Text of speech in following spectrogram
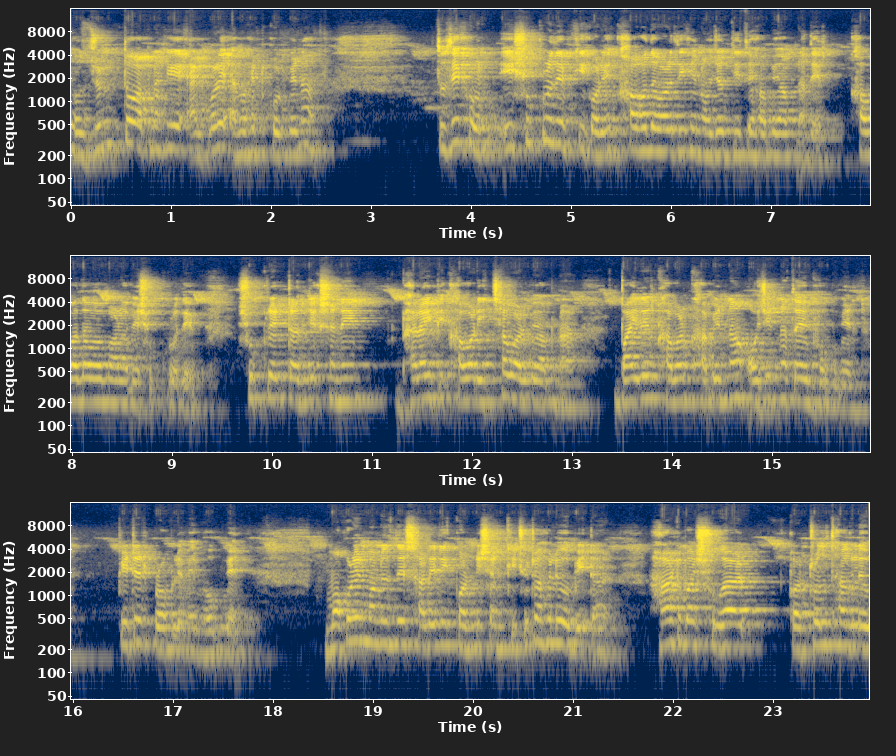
দশজন তো আপনাকে একবারে অ্যাভয়েড করবে না। তো দেখুন, এই শুক্রদেব কি করে? খাওয়া দাওয়ার দিকে নজর দিতে হবে আপনাদের। খাওয়া দাওয়া বাড়াবে শুক্রদেব। শুক্রের ট্রানজ্যাকশানে ভ্যারাইটি খাওয়ার ইচ্ছা বাড়বে আপনার। বাইরের খাবার খাবেন না, অজীর্ণতায় ভুগবেন। পেটের প্রবলেমে ভুগবেন। মকরের মানুষদের শারীরিক কন্ডিশন কিছুটা হলেও বেটার হার্ট বা সুগার কন্ট্রোল থাকলেও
